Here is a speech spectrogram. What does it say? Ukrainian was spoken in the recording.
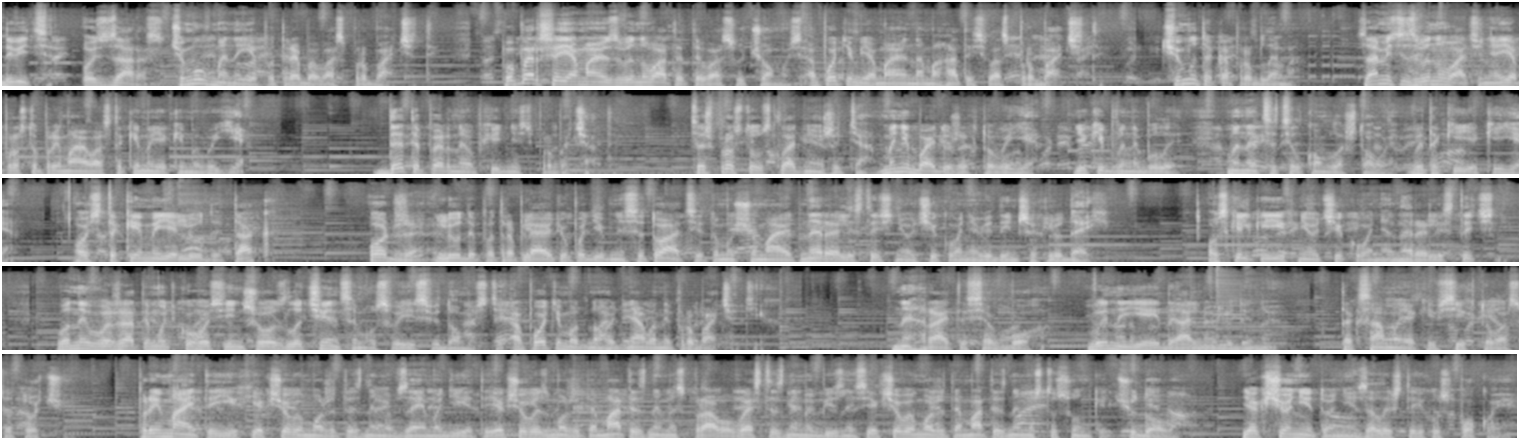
Дивіться, ось зараз. Чому в мене є потреба вас пробачити? По-перше, я маю звинуватити вас у чомусь, а потім я маю намагатись вас пробачити. Чому така проблема? Замість звинувачення я просто приймаю вас такими, якими ви є. Де тепер необхідність пробачати? Це ж просто ускладнює життя. Мені байдуже, хто ви є, які б ви не були. Мене це цілком влаштовує. Ви такі, які є. Ось такими є люди, так? Отже, люди потрапляють у подібні ситуації, тому що мають нереалістичні очікування від інших людей. Оскільки їхні очікування нереалістичні, вони вважатимуть когось іншого злочинцем у своїй свідомості, а потім одного дня вони пробачать їх. Не грайтеся в Бога. Ви не є ідеальною людиною, так само, як і всі, хто вас оточує. Приймайте їх, якщо ви можете з ними взаємодіяти, якщо ви зможете мати з ними справу, вести з ними бізнес, якщо ви можете мати з ними стосунки, чудово. Якщо ні, то ні, залиште їх у спокої.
